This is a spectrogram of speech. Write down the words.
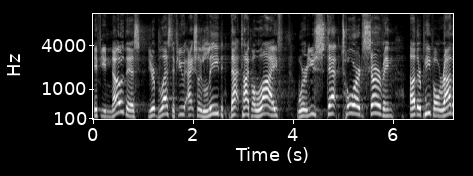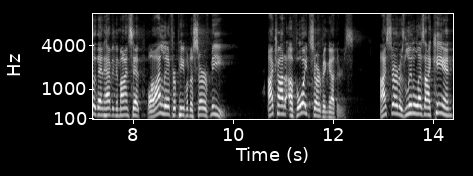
If you know this, you're blessed if you actually lead that type of life where you step towards serving other people rather than having the mindset, well, I live for people to serve me. I try to avoid serving others. I serve as little as I can,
